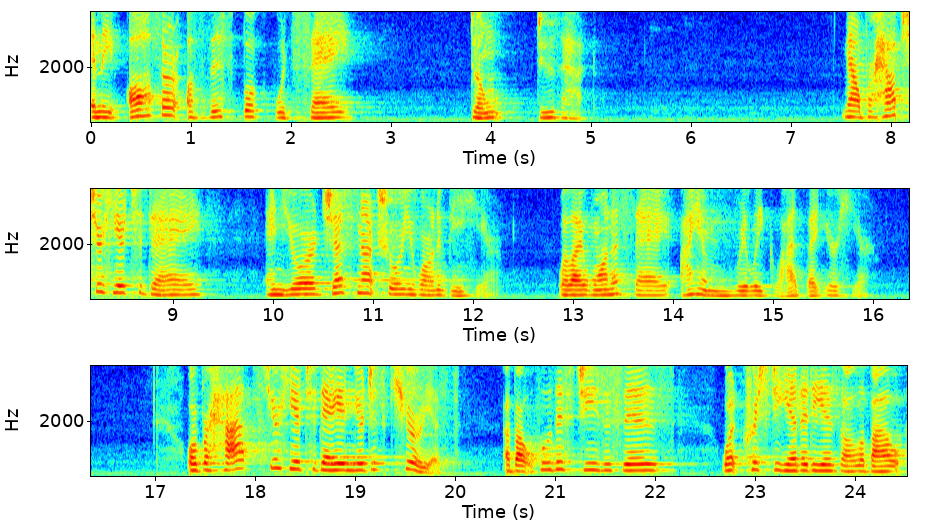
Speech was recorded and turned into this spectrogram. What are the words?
And the author of this book would say, Don't do that. Now, perhaps you're here today and you're just not sure you want to be here. Well, I want to say, I am really glad that you're here. Or perhaps you're here today and you're just curious about who this Jesus is, what Christianity is all about.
